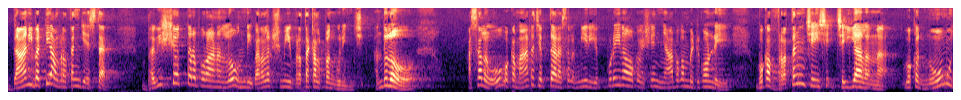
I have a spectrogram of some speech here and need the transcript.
దాన్ని బట్టి ఆ వ్రతం చేస్తారు. భవిష్యోత్తర పురాణంలో ఉంది వరలక్ష్మి వ్రతకల్పం గురించి. అందులో అసలు ఒక మాట చెప్తారు అసలు మీరు ఎప్పుడైనా ఒక విషయం జ్ఞాపకం పెట్టుకోండి. ఒక వ్రతం చేసి చెయ్యాలన్నా ఒక నోము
